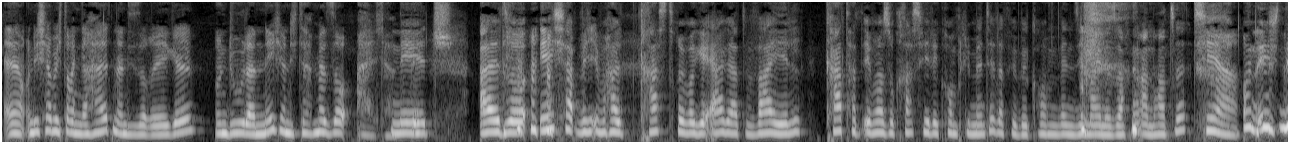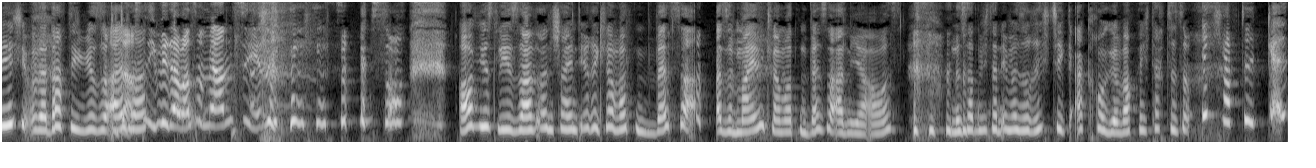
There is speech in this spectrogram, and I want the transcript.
äh, und ich habe mich daran gehalten an diese Regel und du dann nicht und ich dachte mir so, alter Nee. Bitch. Also, ich habe mich immer halt krass drüber geärgert, weil Kat hat immer so krass viele Komplimente dafür bekommen, wenn sie meine Sachen anhatte. Tja. Und ich nicht. Und da dachte ich mir so, Du Alter, darfst nie wieder was von mir anziehen. so, obviously sahen anscheinend ihre Klamotten besser, also meine Klamotten besser an ihr aus. Und das hat mich dann immer so richtig aggro gemacht. weil Ich dachte so, ich habe das Geld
